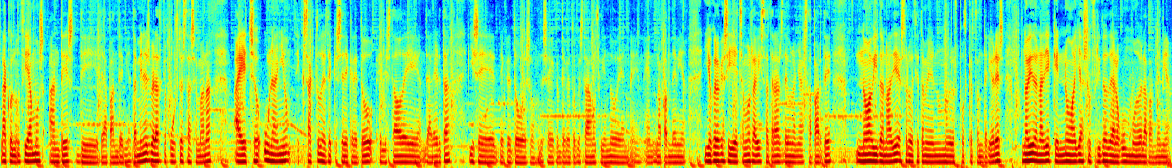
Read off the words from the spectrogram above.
la conocíamos antes de, la pandemia. También es verdad que justo esta semana ha hecho un año exacto desde que se decretó el estado de, alerta y se decretó eso, de ese decreto que estábamos viviendo en, una pandemia. Y yo creo que si echamos la vista atrás de un año a esta parte, no ha habido nadie, esto lo decía también en uno de los podcasts anteriores, no ha habido nadie que no haya sufrido de algún modo la pandemia.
